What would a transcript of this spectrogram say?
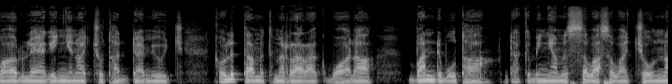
በዓሉ ላይ ያገኘናቸው ታዳሚዎች ከሁለት ዓመት መራራቅ በኋላ በአንድ ቦታ ዳግመኛ መሰባሰባቸውና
